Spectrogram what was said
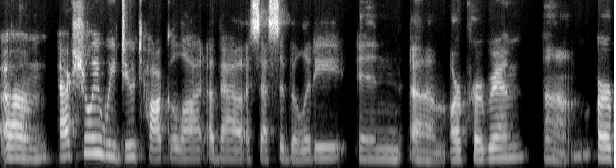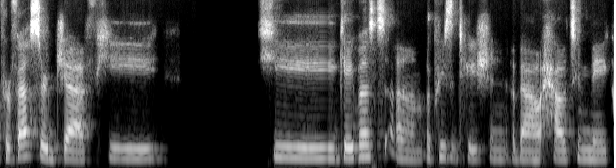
um, actually, we do talk a lot about accessibility in um, our program. Um, our professor Jeff, he he gave us um, a presentation about how to make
